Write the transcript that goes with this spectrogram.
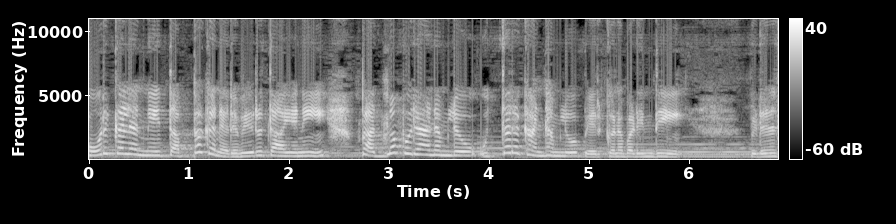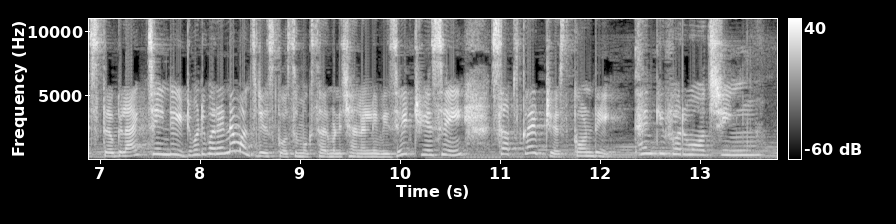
కోరికలన్నీ తప్పక నెరవేరుతాయని పద్మపురాణంలో ఉత్తరఖండంలో పేర్కొనబడింది. వీడియో నచ్చితే ఒక లైక్ చేయండి. ఇటువంటి మరైనా మంచి డేస్ కోసం ఒకసారి మన ఛానల్ని విజిట్ చేసి సబ్స్క్రైబ్ చేసుకోండి. థ్యాంక్ యూ ఫర్ వాచింగ్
